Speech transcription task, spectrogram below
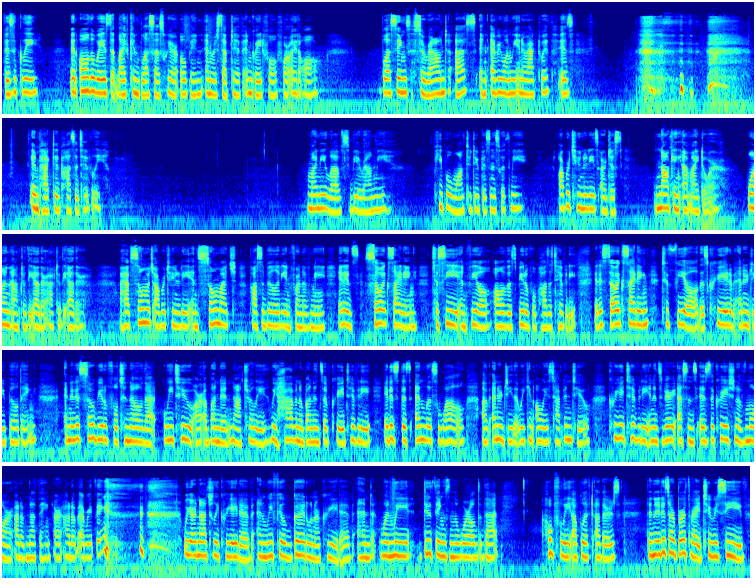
physically. In all the ways that life can bless us, we are open and receptive and grateful for it all. Blessings surround us and everyone we interact with is impacted positively. Money loves to be around me. People want to do business with me. Opportunities are just knocking at my door, one after the other after the other. I have so much opportunity and so much possibility in front of me. It is so exciting to see and feel all of this beautiful positivity. It is so exciting to feel this creative energy building. And it is so beautiful to know that we too are abundant naturally. We have an abundance of creativity. It is this endless well of energy that we can always tap into. Creativity, in its very essence, is the creation of more out of nothing or out of everything. we are naturally creative and we feel good when we're creative. And when we do things in the world that hopefully uplift others, then it is our birthright to receive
